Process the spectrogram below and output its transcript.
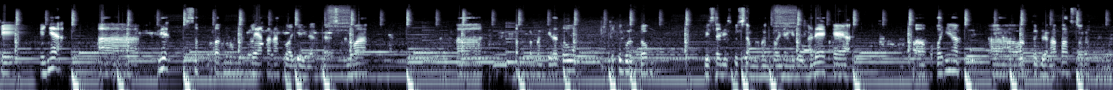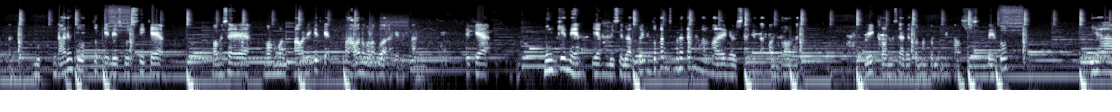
kayaknya uh, ini sepenglihatan aku aja kan nggak semua uh, teman-teman kita tuh cukup beruntung bisa diskusi sama orang tuanya gitu. Ada yang kayak uh, pokoknya uh, waktu bilang apa harus orang ada tuh waktu kayak diskusi kayak kalau misalnya ngomong tahu dikit kayak lawan sama tua gitu kan. Jadi kayak mungkin ya yang bisa dilakukan itu kan sebenarnya kan hal-hal yang nggak bisa kita kontrol kan. Jadi kalau misalnya ada teman-teman yang kasus seperti itu ya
